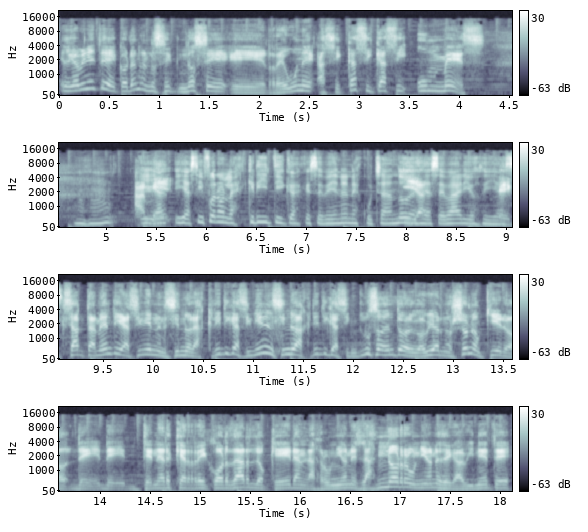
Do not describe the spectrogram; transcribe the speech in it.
el gabinete de Corona no se, no se eh, reúne hace casi casi un mes y, así fueron las críticas que se vienen escuchando desde hace varios días. Exactamente, y así vienen siendo las críticas, y vienen siendo las críticas incluso dentro del gobierno. Yo no quiero de, tener que recordar lo que eran las reuniones, las no reuniones de gabinete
